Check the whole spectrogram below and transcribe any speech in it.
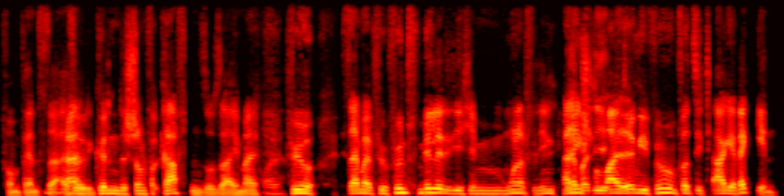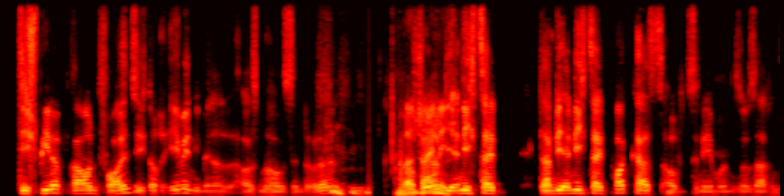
vom Fenster. Ja. Also die können das schon verkraften, so sage ich mal. Voll. Für, ich sag mal, für fünf Mille, die ich im Monat verdiene, kann Ja, ich schon die- mal irgendwie 45 Tage weggehen. Die Spielerfrauen freuen sich doch eh, wenn die Männer aus dem Haus sind, oder? Da haben Wahrscheinlich. die ja nicht Zeit, da haben die ja nicht Zeit, Podcasts aufzunehmen und so Sachen.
